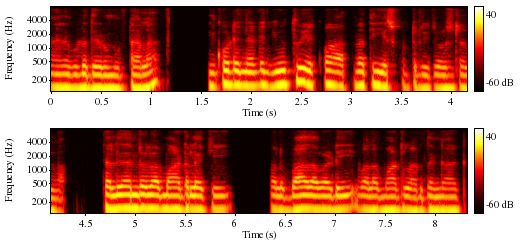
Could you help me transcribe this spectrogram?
ఆయన కూడా దేవుడు ముట్టాలా? ఇంకోటి ఏంటంటే యూత్ ఎక్కువ ఆత్మహత్య చేసుకుంటారు ఈ రోజులలో తల్లిదండ్రుల మాటలకి వాళ్ళు బాధపడి వాళ్ళ మాటలు అర్థం కాక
